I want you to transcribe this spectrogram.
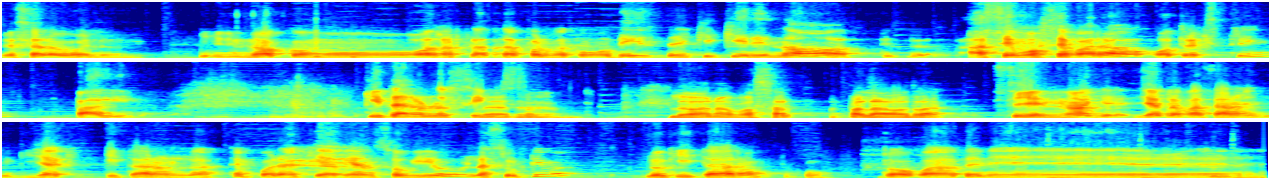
eso es lo bueno. Y no como otras plataformas como Disney que quieren, no, hacemos separado, otro stream, pague. Quitaron los Simpsons. Claro. Lo van a pasar para la otra. Sí, no, ya, ya lo pasaron, ya quitaron las temporadas que habían subido, las últimas, lo quitaron, po. Todo para tener...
